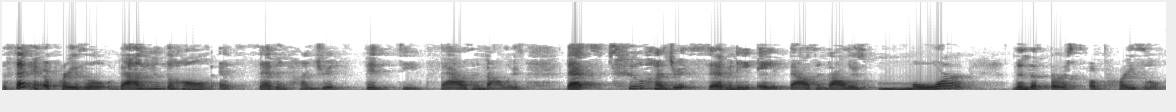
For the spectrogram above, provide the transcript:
The second appraisal valued the home at $750,000. That's $278,000 more than the first appraisal.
